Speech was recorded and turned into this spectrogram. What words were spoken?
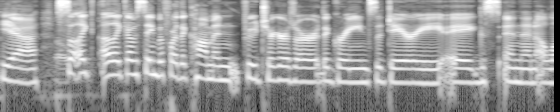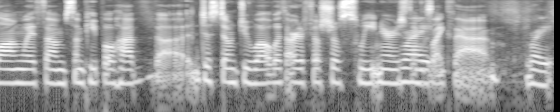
Yeah. So like uh, like I was saying before, the common food triggers are the grains, the dairy, eggs, and then along with um, some people have uh, just don't do well with artificial sweeteners, Right. things like that. Right.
